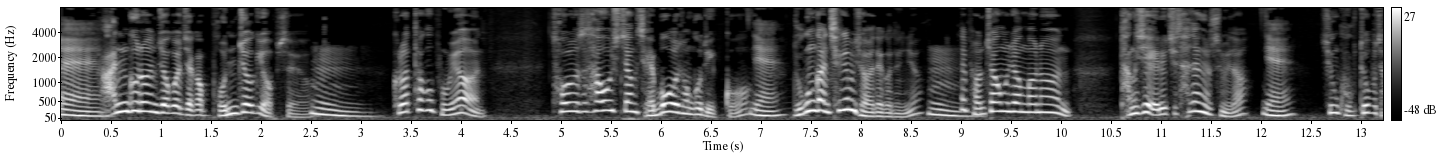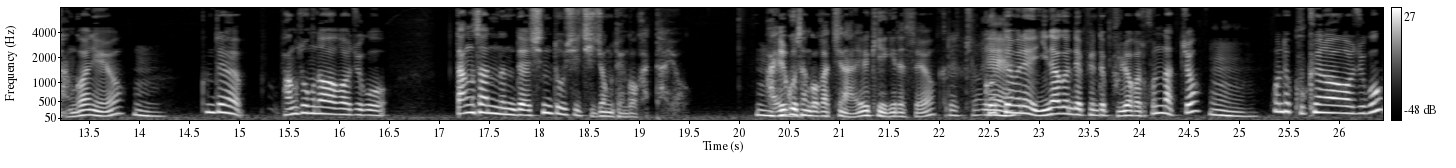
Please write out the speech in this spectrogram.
예. 안 그런 적을 제가 본 적이 없어요. 음. 그렇다고 보면 서울 서울시장 재보궐 선거도 있고 예. 누군가는 책임을 져야 되거든요. 음. 근데 변창흠 장관은 당시 LH 사장이었습니다. 예. 지금 국토부 장관이에요. 음. 근데 방송 나와가지고 땅 샀는데 신도시 지정된 것 같아요. 음. 알고 산 것 같진 않아 이렇게 얘기를 했어요. 그렇죠. 그것 예. 때문에 이낙연 대표한테 불려가서 혼났죠. 음. 근데 국회 나와가지고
